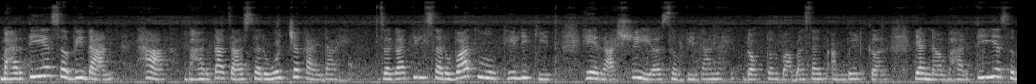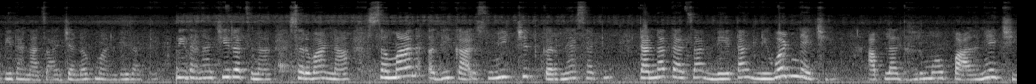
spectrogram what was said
भारतीय संविधान हा भारताचा सर्वोच्च कायदा आहे. जगातील सर्वात मोठे लिखित हे राष्ट्रीय संविधान आहे. डॉक्टर बाबासाहेब आंबेडकर यांना भारतीय संविधानाचा जनक मानले जाते. संविधानाची रचना सर्वांना समान अधिकार सुनिश्चित करण्यासाठी त्यांना त्याचा नेता निवडण्याची आपला धर्म पाळण्याची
